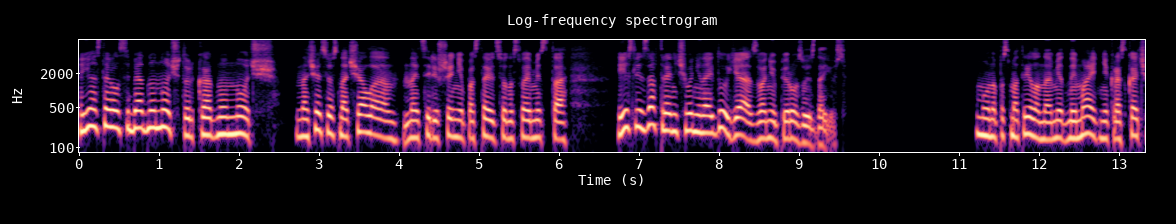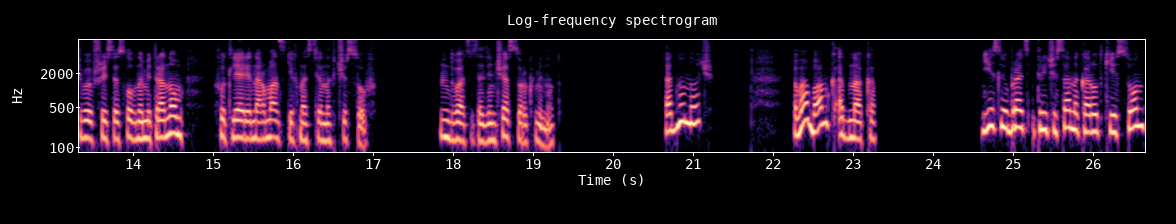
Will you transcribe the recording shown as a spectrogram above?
Я оставил себе одну ночь, только одну ночь. Начать все сначала, найти решение, поставить все на свои места. Если завтра я ничего не найду, я звоню Пирозу и сдаюсь». Мона посмотрела на медный маятник, раскачивавшийся словно метроном в футляре нормандских настенных часов. Двадцать один час сорок минут. Одну ночь. Ва-банк, однако. Если убрать три часа на короткий сон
